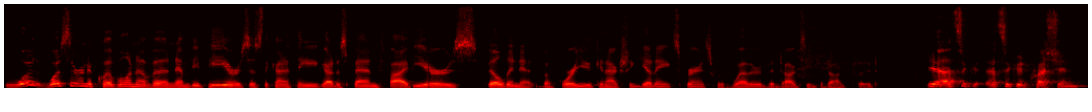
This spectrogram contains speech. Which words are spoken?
what was there an equivalent of an MVP or is this the kind of thing you got to spend five years building it before you can actually get any experience with whether the dogs eat the dog food? Yeah, that's a that's a good question.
